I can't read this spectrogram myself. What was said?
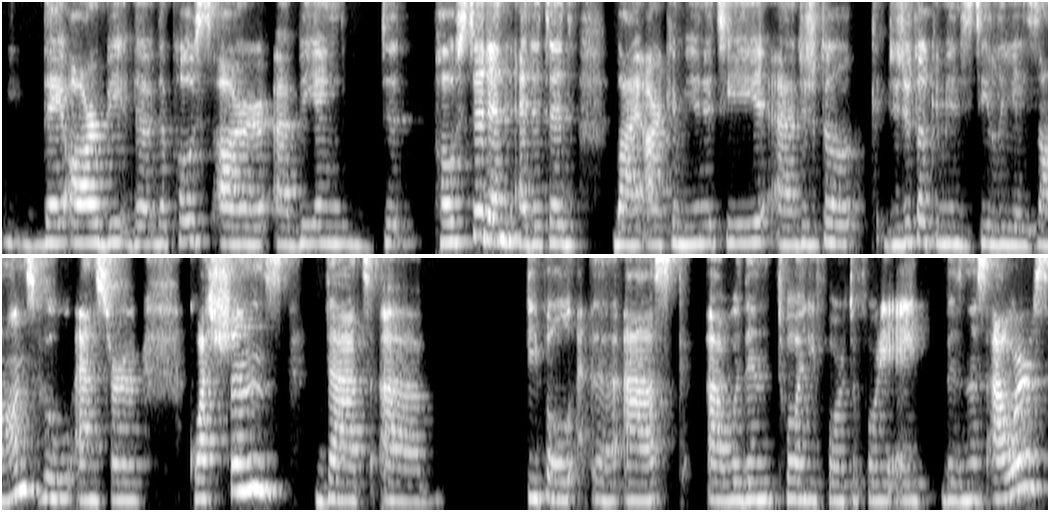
they are be, the, the posts are uh, being posted and edited by our community uh, digital digital community liaisons who answer questions that uh, people uh, ask uh, within 24 to 48 business hours.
